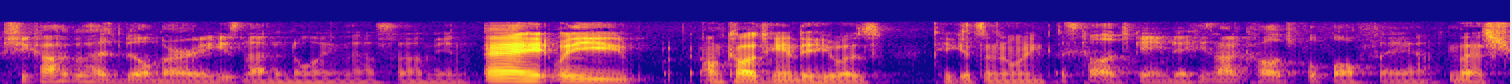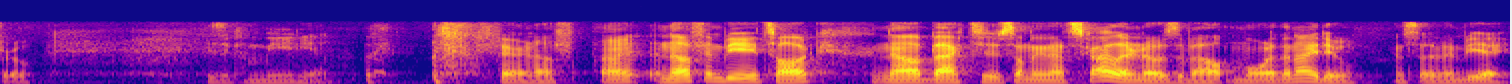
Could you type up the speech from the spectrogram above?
Chicago has Bill Murray. He's not annoying though, so I mean, Hey, when he on College Game Day, he was he gets annoying. that's college game day. He's not a college football fan. That's true. He's a comedian. Fair enough. All right, enough NBA talk. Now back to something that Skyler knows about more than I do instead of NBA.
